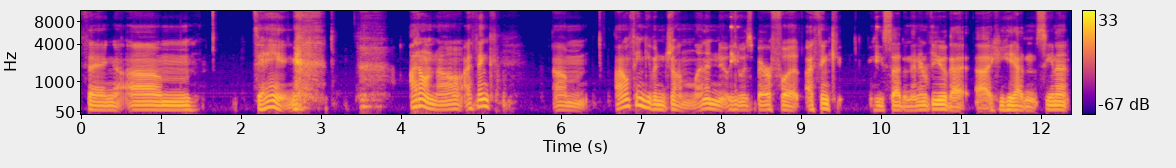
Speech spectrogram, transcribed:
thing. Um, dang. I don't know. I think um, I don't think even John Lennon knew he was barefoot. I think he said in an interview that uh, he hadn't seen it,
